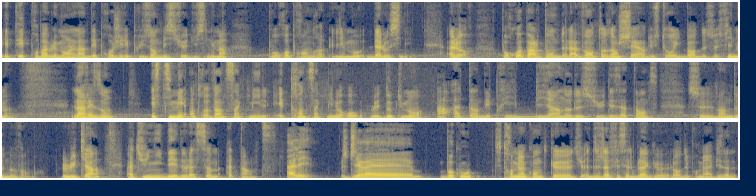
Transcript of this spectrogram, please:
était probablement l'un des projets les plus ambitieux du cinéma pour reprendre les mots d'Allociné. Alors, pourquoi parle-t-on de la vente aux enchères du storyboard de ce film? La raison, estimé entre 25 000 et 35 000 euros, le document a atteint des prix bien au-dessus des attentes ce 22 novembre. Lucas, as-tu une idée de la somme atteinte? Allez, je dirais beaucoup. Tu te rends bien compte que tu as déjà fait cette blague euh, lors du premier épisode?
